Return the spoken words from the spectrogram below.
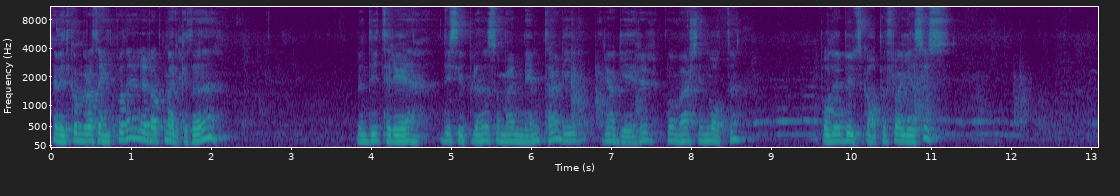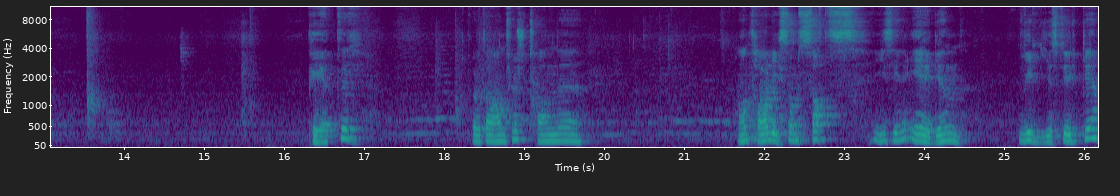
vet ikke om dere har tenkt på det eller lagt merke til det. Men de tre disiplene som er nevnt her, de reagerer på hver sin måte på det budskapet fra Jesus. Peter, for å ta han først, han, eh, han tar liksom sats i sin egen viljestyrke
